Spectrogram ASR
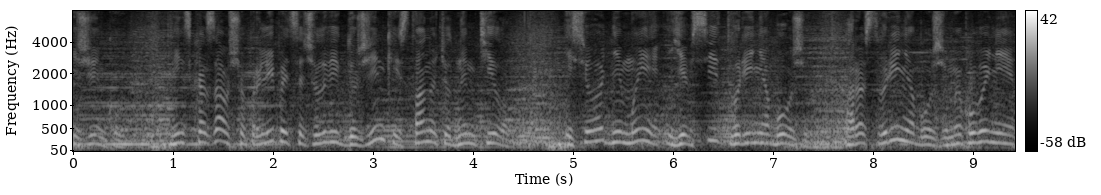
і жінку. Він сказав, що приліпиться чоловік до жінки і стануть одним тілом. І сьогодні ми є всі творіння Божі. А раз творіння Божі, ми повинні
